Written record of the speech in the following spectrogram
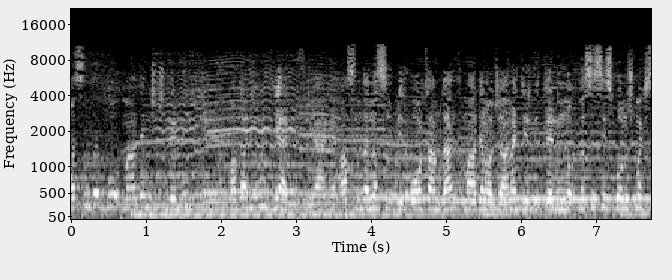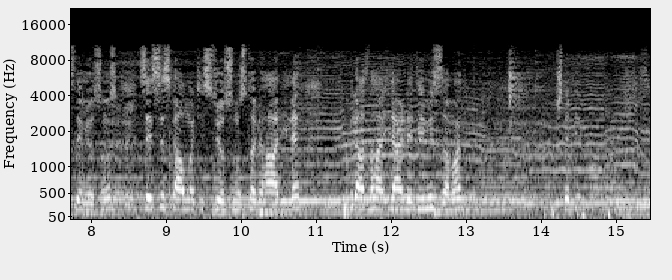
Aslında bu maden işçilerinin e, madalyonun diğer yüzü. Yani aslında nasıl bir ortamdan maden ocağına girdiklerinin noktası siz konuşmak istemiyorsunuz. Sessiz kalmak istiyorsunuz tabii haliyle. Biraz daha ilerlediğimiz zaman işte bir maden işçisi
